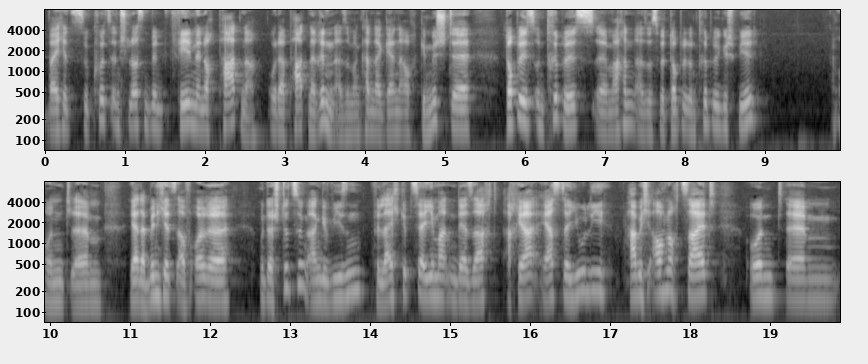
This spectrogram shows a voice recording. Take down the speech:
weil ich jetzt so kurz entschlossen bin, fehlen mir noch Partner oder Partnerinnen. Also man kann da gerne auch gemischte Doppels und Triples äh, machen. Also es wird Doppel und Triple gespielt. Und ähm, ja, da bin ich jetzt auf eure Unterstützung angewiesen. Vielleicht gibt es ja jemanden, der sagt, ach ja, 1. Juli habe ich auch noch Zeit und ähm,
